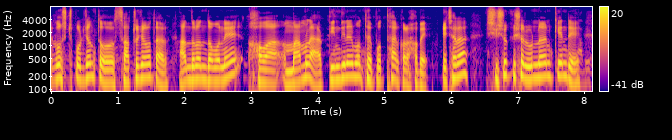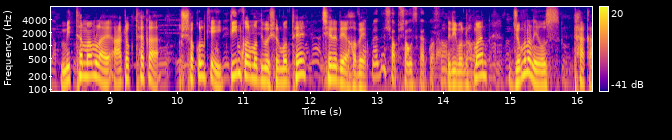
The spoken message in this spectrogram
আগস্ট পর্যন্ত ছাত্র জনতার আন্দোলন দমনে হওয়া মামলা তিন দিনের মধ্যে প্রত্যাহার করা হবে। এছাড়া শিশু কিশোর উন্নয়ন কেন্দ্রে মিথ্যা মামলায় আটক থাকা সকলকেই তিন কর্মদিবসের মধ্যে ছেড়ে দেওয়া হবে। সব সংস্কার করা রিমন রহমান যমুনা নিউজ ঢাকা।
